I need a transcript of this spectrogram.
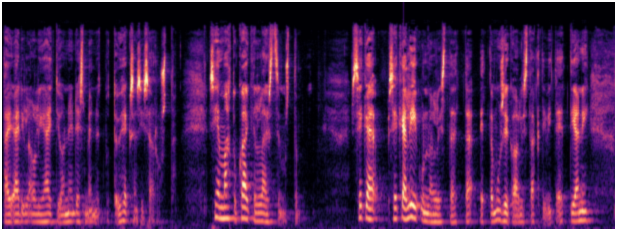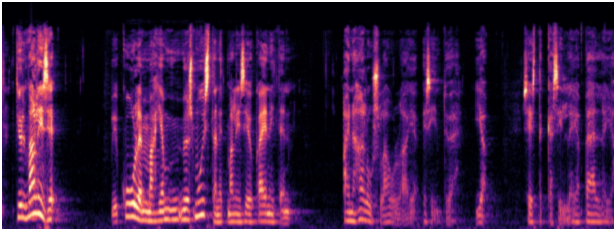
tai äidillä oli äiti on edesmennyt, mutta yhdeksän sisarusta. Siihen mahtui kaikenlaista semmoista sekä, sekä liikunnallista että, että musikaalista aktiviteettia. Niin kyllä mä olin se kuulemma ja myös muistan, että mä olin se, joka eniten aina halusi laulaa ja esiintyä ja seistä käsillä ja päällä. Ja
